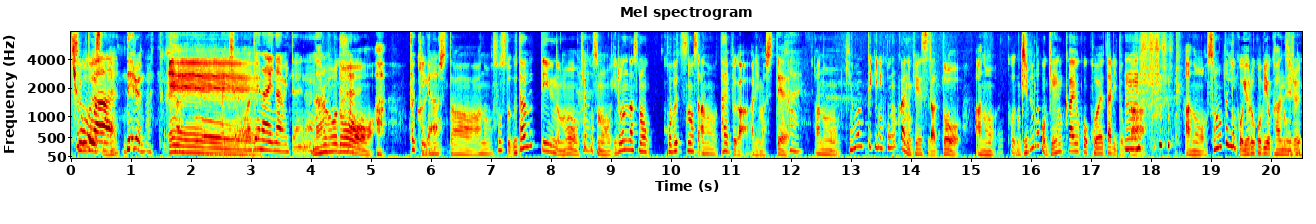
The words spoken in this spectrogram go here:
今日は出るなとか、えー、今日は出ないなみたいな。なるほど、はい、あ時が。あのそうすると歌うっていうのも、結構そのいろんなその個別のあのタイプがありまして、はい、あの基本的に今回のケースだとあの自分のこう限界をこう超えたりとか、うん、あのその時にこう喜びを感じる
